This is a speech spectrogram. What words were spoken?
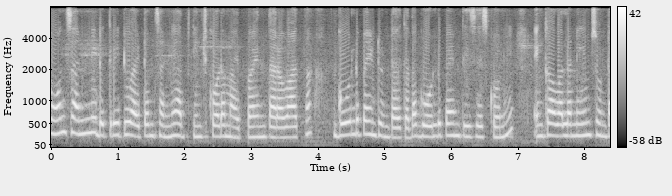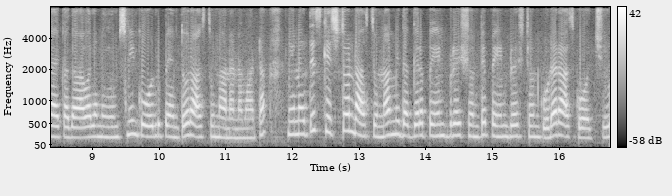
స్టోన్స్ అన్ని డెకరేటివ్ ఐటమ్స్ అన్నీ అతికించుకోవడం అయిపోయిన తర్వాత గోల్డ్ పెయింట్ ఉంటుంది కదా గోల్డ్ పెయింట్ తీసేసుకొని ఇంకా వాళ్ళ నేమ్స్ ఉంటాయి కదా వాళ్ళ నేమ్స్ని గోల్డ్ పెయింట్తో రాస్తున్నాను అన్నమాట నేనైతే స్కెచ్తో రాస్తున్నా మీ దగ్గర పెయింట్ బ్రష్ ఉంటే పెయింట్ బ్రష్తో కూడా రాసుకోవచ్చు.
